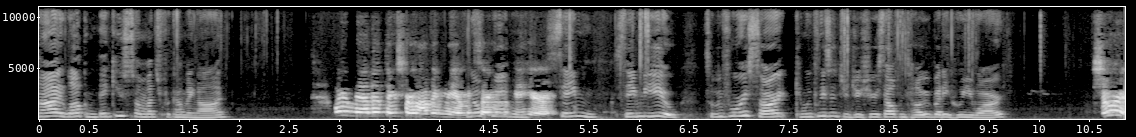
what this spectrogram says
Hi, welcome. Thank you so much for coming on. Hi, Amanda. Thanks for having me. I'm No excited problem. to be here. Same, same to you. So before we start, can we please introduce yourself and tell everybody who you are? Sure.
